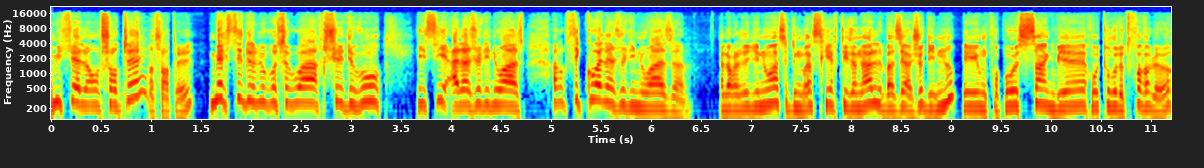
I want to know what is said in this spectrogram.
Michel, enchanté. Enchanté. Merci de nous recevoir chez vous, ici à la Gelinoise. Alors, c'est quoi la Gelinoise? Alors, la Gelinoise, c'est une brasserie artisanale basée à Jeudine et on propose cinq bières autour de trois valeurs.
